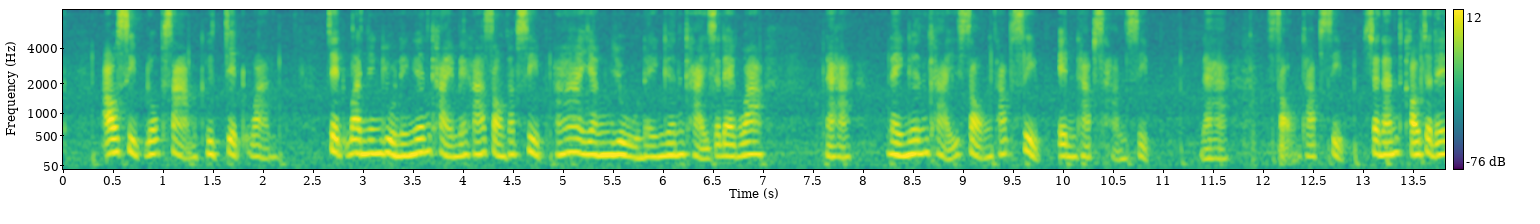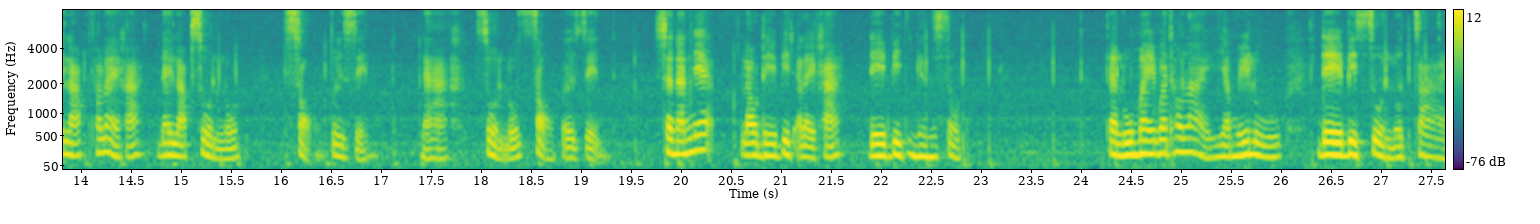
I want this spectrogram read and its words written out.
10 เอา 10ลบ3คือ 7 วัน 7 วันยังอยู่ในเงื่อนไขไหมคะ2ทับ10อ่ายังอยู่ในเงื่อนไขแสดงว่านะคะ ในเงื่อนไข2ทับ10 n ทับ30นะคะ2ทับ10 ฉะนั้นเขาจะได้รับเท่าไหร่คะ ได้รับส่วนลด2เปอร์เซ็นต์นะคะส่วนลด2เปอร์เซ็นต์ฉะนั้นเนี่ยเราเดบิตอะไรคะ เดบิตเงินสด แต่รู้ไหมว่าเท่าไหร่ยังไม่รู้ เดบิตส่วนลดจ่าย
